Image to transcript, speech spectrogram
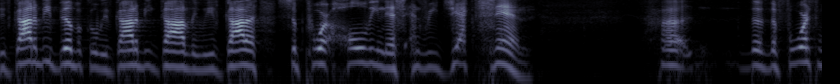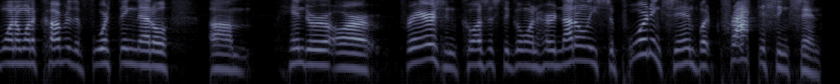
We've got to be biblical. We've got to be godly. We've got to support holiness and reject sin. Uh, the, the fourth one I want to cover, the fourth thing that'll um, hinder our prayers and cause us to go unheard, not only supporting sin, but practicing sin.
